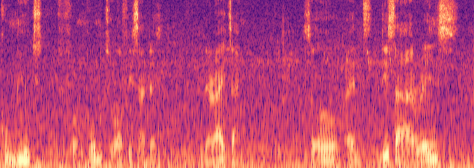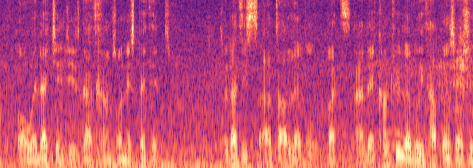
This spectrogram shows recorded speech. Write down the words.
commute from home to office at the, the right time. So, and these are rains or weather changes that comes unexpected. So that is at our level. But at the country level, it happens also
